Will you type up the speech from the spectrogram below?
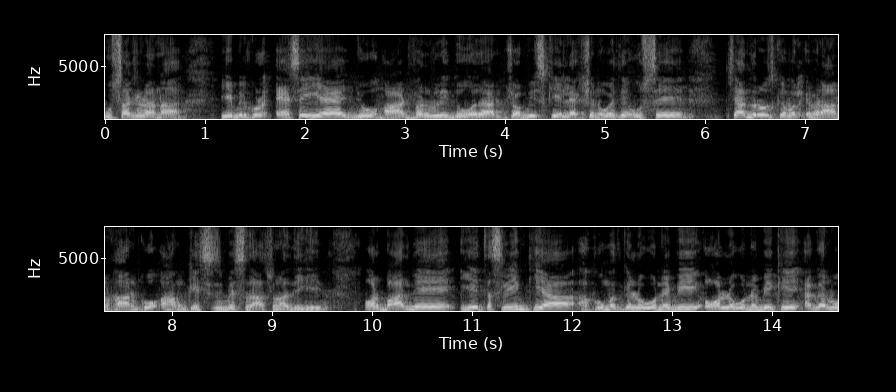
غصہ چڑھانا یہ بالکل ایسے ہی ہے جو آٹھ فروری دو ہزار چوبیس کے الیکشن ہوئے تھے، اس سے چند روز قبل عمران خان کو اہم کیسز میں سزا سنا دی گئی۔ اور بعد میں یہ تسلیم کیا حکومت کے لوگوں نے بھی، اور لوگوں نے بھی کہ اگر وہ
